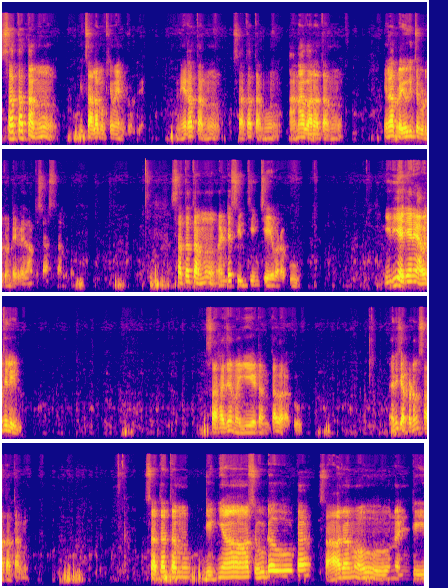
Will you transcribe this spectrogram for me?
సతతము ఇది చాలా ముఖ్యమైనటువంటి నిరతము సతతము అనవరతము ఇలా ప్రయోగించబడుతుంటాయి వేదాంత శాస్త్రాలలో సతతము అంటే సిద్ధించే వరకు. ఇది అది అనే అవధి లేదు. సహజమయ్యేటంత వరకు అని చెప్పడం సతతము. సతతము జిజ్ఞాసుడౌట సారమౌనంటి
